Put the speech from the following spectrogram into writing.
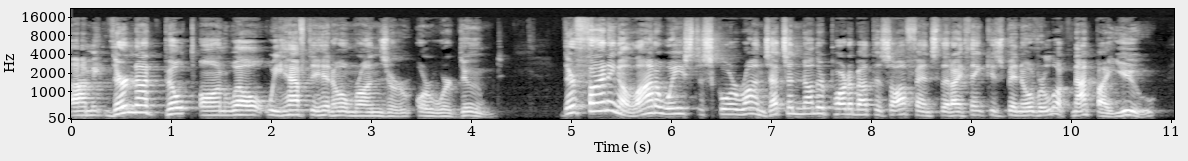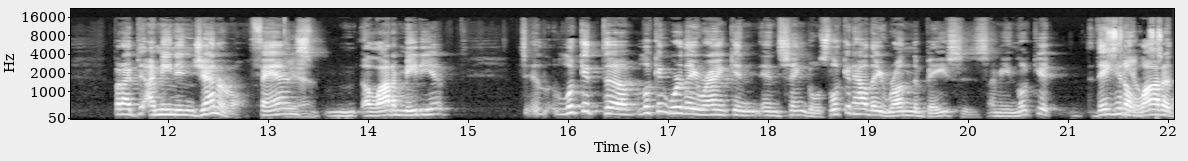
I mean, they're not built on, well, we have to hit home runs or, or we're doomed. They're finding a lot of ways to score runs. That's another part about this offense that I think has been overlooked, not by you, but I, I mean, in general, fans, a lot of media. Look at the look at where they rank in, in singles. Look at how they run the bases. I mean, look at they hit a lot of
